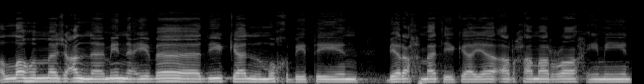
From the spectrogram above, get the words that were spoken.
اللهم اجعلنا من عبادك المخبتين. برحمتك يا أرحم الراحمين.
